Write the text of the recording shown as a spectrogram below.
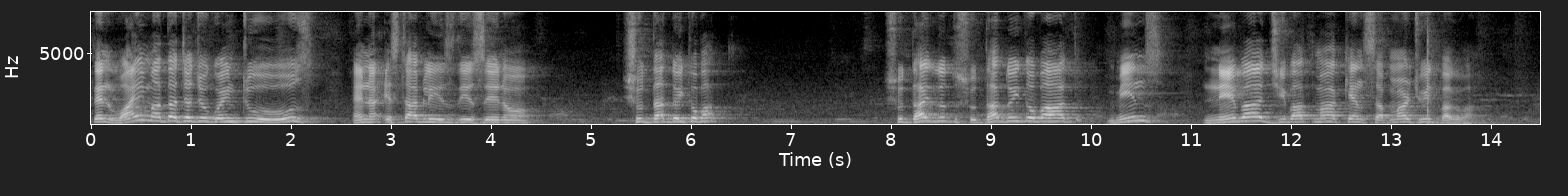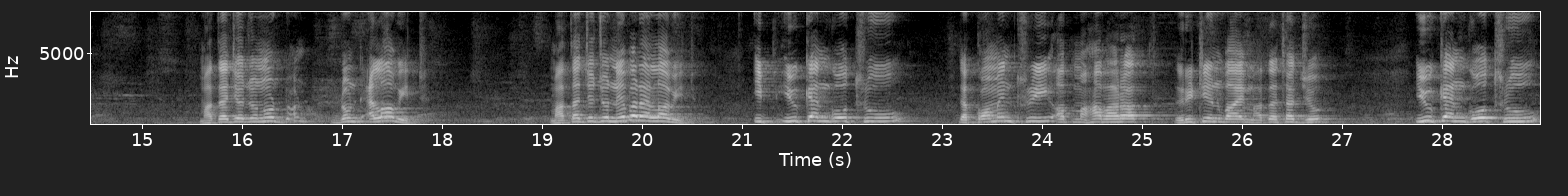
then why Madhacharya going to and establish this, you know, Shuddha Dvaitavad means never Jivatma can submerge with Bhagavan. Madhacharya no, don't, don't allow it. Madhacharya never allow it. If you can go through the commentary of Mahabharata written by Madhacharya, you can go through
